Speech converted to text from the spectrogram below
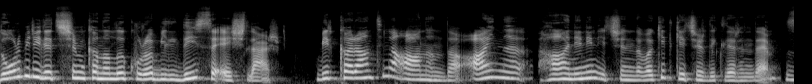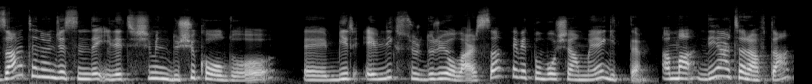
doğru bir iletişim kanalı kurabildiyse eşler bir karantina anında aynı hanenin içinde vakit geçirdiklerinde zaten öncesinde iletişimin düşük olduğu e, bir evlilik sürdürüyorlarsa evet bu boşanmaya gitti. Ama diğer taraftan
